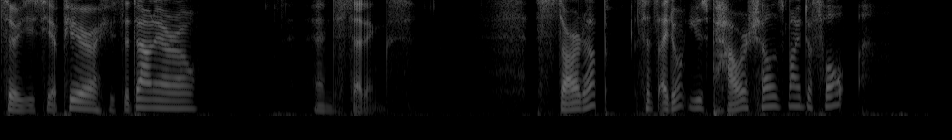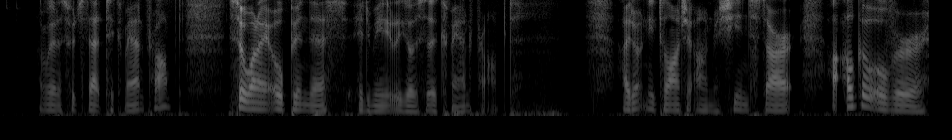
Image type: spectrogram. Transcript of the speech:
So you see up here, use the down arrow and settings. Startup, since I don't use PowerShell as my default, I'm going to switch that to command prompt. So when I open this, it immediately goes to the command prompt. I don't need to launch it on machine start. I'll go over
